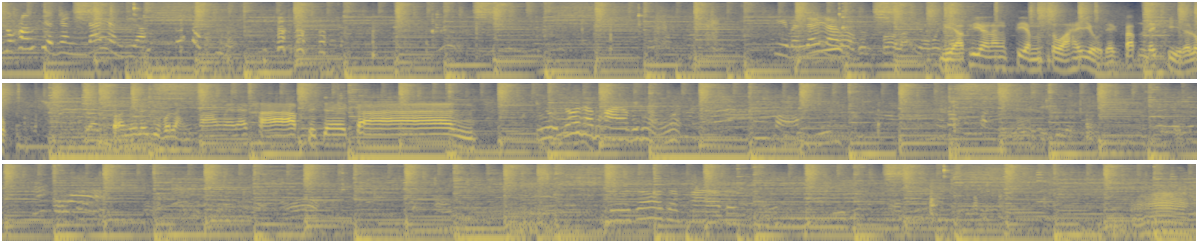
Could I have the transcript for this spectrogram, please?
หนูทำเสียงอย่างนี้ได้อย่างเดียวขี่มันได้ยังเดินพ่อละเอาไว้เดี๋ยวพี่กำลังเตรียมตัวให้อยู่เด็กแป๊บนึงได้ขี่แล้วลูกตอนนี้เราอยู่บนหลังช้างแล้วนะครับ จะเจอกัน หนูก็จะพาไปไหนอะขอดูก็จะพาไปไหน ว้า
